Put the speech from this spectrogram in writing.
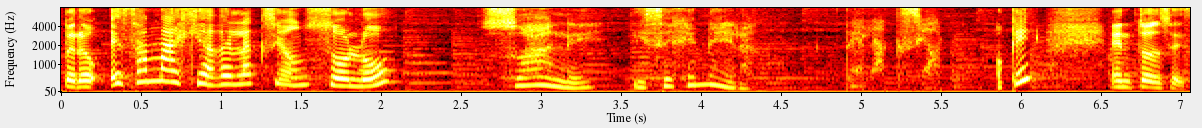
Pero esa magia de la acción solo sale y se genera de la acción. ¿Ok? Entonces,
